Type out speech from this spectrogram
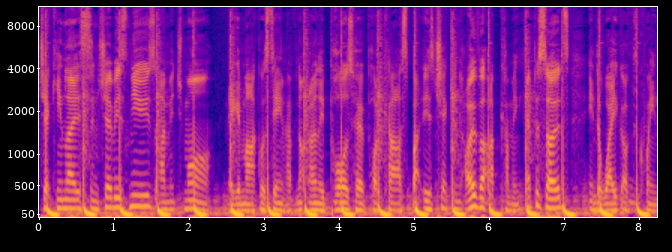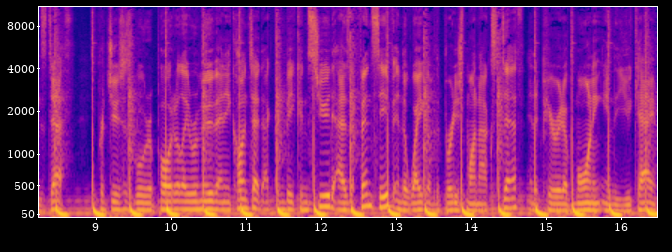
Checking latest in showbiz news, I'm Mitch Moore. Meghan Markle's team have not only paused her podcast, but is checking over upcoming episodes in the wake of the Queen's death. Producers will reportedly remove any content that can be construed as offensive in the wake of the British monarch's death and the period of mourning in the UK.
